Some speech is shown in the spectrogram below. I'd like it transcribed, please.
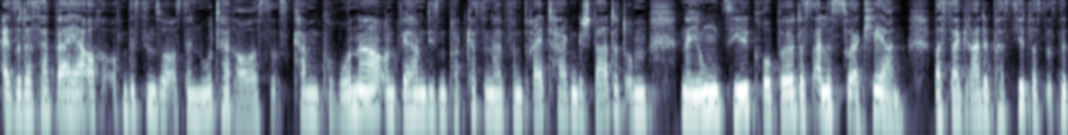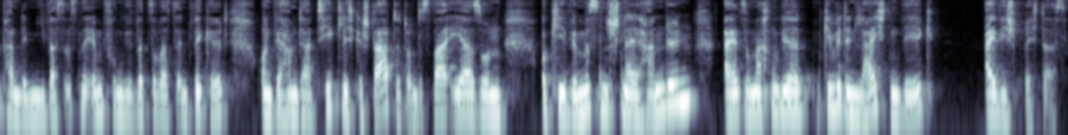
Also deshalb war ja auch, auch ein bisschen so aus der Not heraus. Es kam Corona und wir haben diesen Podcast innerhalb von drei Tagen gestartet, um einer jungen Zielgruppe das alles zu erklären, was da gerade passiert, was ist eine Pandemie, was ist eine Impfung, wie wird sowas entwickelt. Und wir haben da täglich gestartet und es war eher so ein, okay, wir müssen schnell handeln, also machen wir, gehen wir den leichten Weg. Ivy spricht das.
